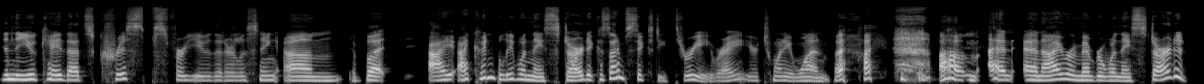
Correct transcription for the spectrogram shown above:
in the UK that's crisps for you that are listening. Um, but I I couldn't believe when they started because I'm 63, right? You're 21, but I, um, and and I remember when they started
